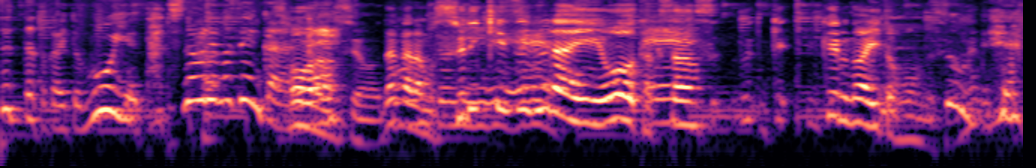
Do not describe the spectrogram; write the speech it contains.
万吸ったとか言うともういや立ち直れませんからね。そうなんですよ。だからもうすり傷ぐらいをたくさんす、受け受けるのはいいと思うんですよね。そうね。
